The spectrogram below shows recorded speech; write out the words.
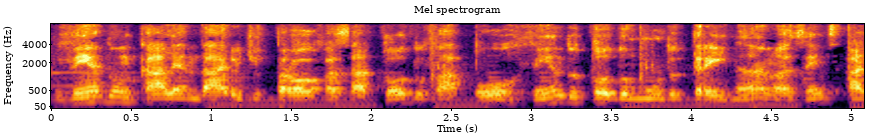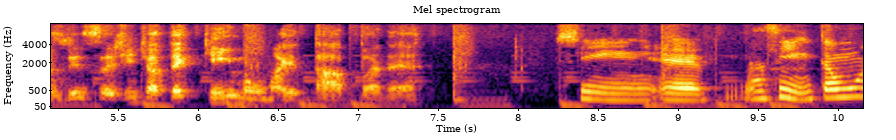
vendo um calendário de provas a todo vapor, vendo todo mundo treinando, às vezes, às vezes a gente até queima uma etapa, né? Sim, é, assim, então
